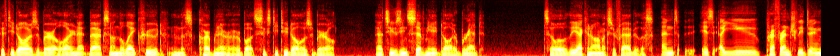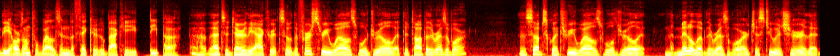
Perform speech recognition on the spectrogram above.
$50 a barrel. Our netbacks on the light crude and this Carbonera are about $62 a barrel. That's using $78 Brent. So the economics are fabulous. And is are you preferentially doing the horizontal wells in the thicker Ubaque, deeper? Uh, that's entirely accurate. So the first three wells will drill at the top of the reservoir. The subsequent three wells will drill at in the middle of the reservoir just to ensure that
